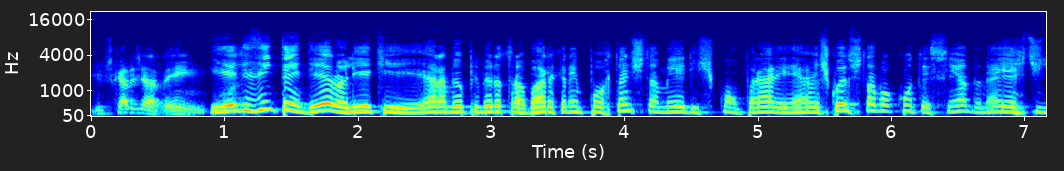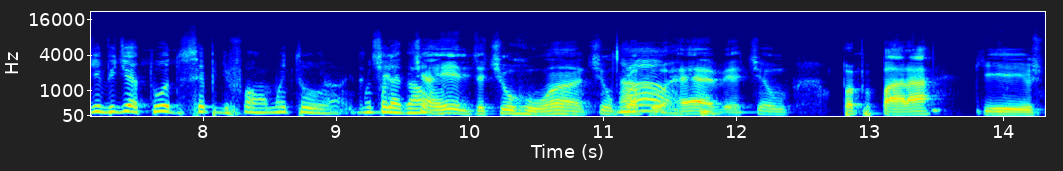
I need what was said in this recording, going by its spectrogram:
E os caras já vêm. E eles entenderam ali que era meu primeiro trabalho, que era importante também eles comprarem, né? As coisas estavam acontecendo, né? E a gente dividia tudo, sempre de forma muito, muito tinha, legal. Tinha ele, tinha o Juan, tinha o próprio Não. Hever, tinha o próprio Pará, que os-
